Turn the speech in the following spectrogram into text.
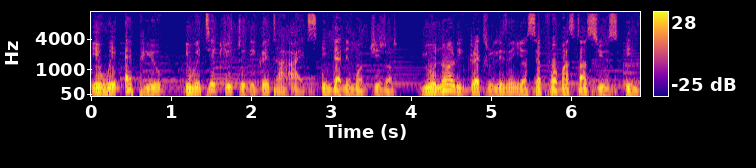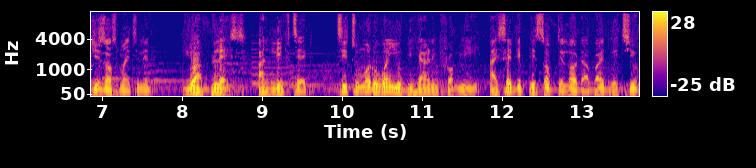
it will help you. It will take you to the greater heights in the name of Jesus. You will not regret releasing yourself for master's use in Jesus' mighty name. You are blessed and lifted. Till tomorrow, when you'll be hearing from me, I say the peace of the Lord abide with you.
